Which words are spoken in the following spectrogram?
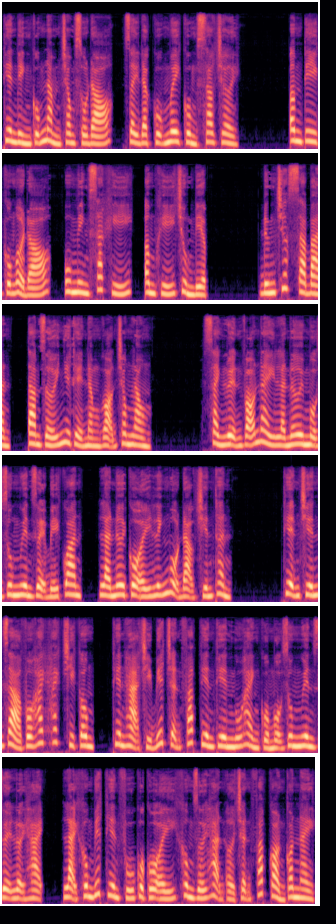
thiên đình cũng nằm trong số đó, dày đặc cụ mây cùng sao trời. Âm ti cũng ở đó, u minh sát khí, âm khí trùng điệp. Đứng trước sa bàn, tam giới như thể nằm gọn trong lòng. Sảnh luyện võ này là nơi mộ dung nguyên duệ bế quan, là nơi cô ấy lĩnh ngộ đạo chiến thần. Thiện chiến giả vô hách hách chi công, thiên hạ chỉ biết trận pháp tiên thiên ngũ hành của mộ dung nguyên duệ lợi hại, lại không biết thiên phú của cô ấy không giới hạn ở trận pháp còn con này,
